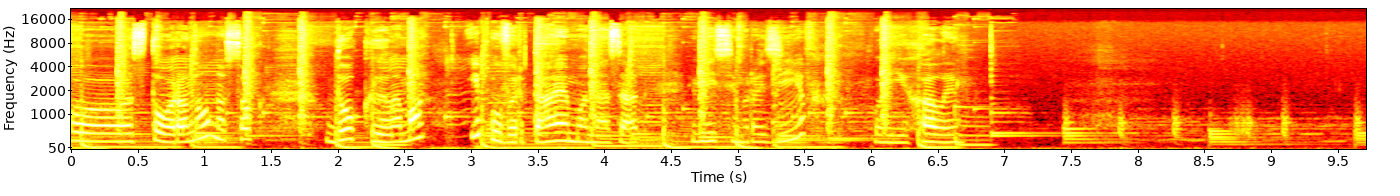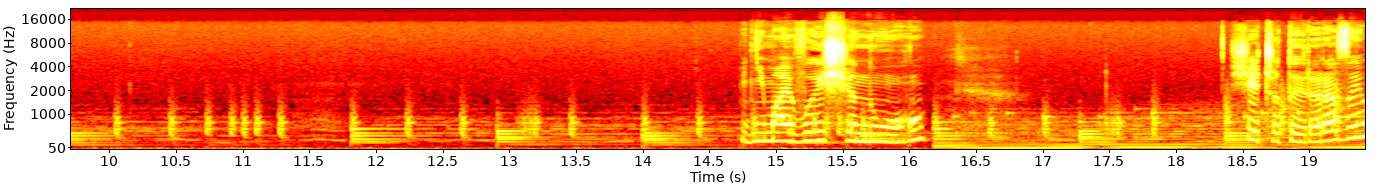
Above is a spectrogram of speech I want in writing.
в сторону, носок до килима і повертаємо назад. Вісім разів. Поїхали. Піднімай вище ногу. Ще чотири рази.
